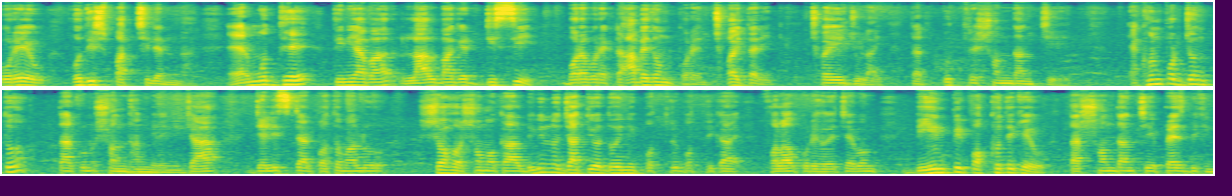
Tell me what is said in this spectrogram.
করেও হদিশ পাচ্ছিলেন না। এর মধ্যে তিনি আবার লালবাগের ডিসি বরাবর একটা আবেদন করেন ছয় তারিখ, ছয়ই জুলাই, তার পুত্রের সন্ধান চেয়ে। এখন পর্যন্ত তার কোনো সন্ধান মেলেনি, যা ডেলি স্টার প্রথম আলো সহ সমকাল বিভিন্ন জাতীয় দৈনিক পত্র পত্রিকায় ফলাও করে হয়েছে এবং বিএনপির পক্ষ থেকেও তার সন্ধান চেয়ে প্রেস ব্রিফিং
